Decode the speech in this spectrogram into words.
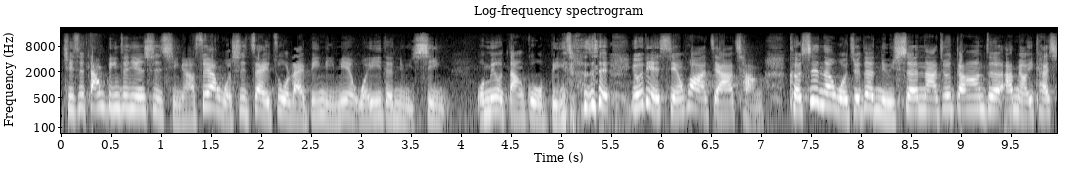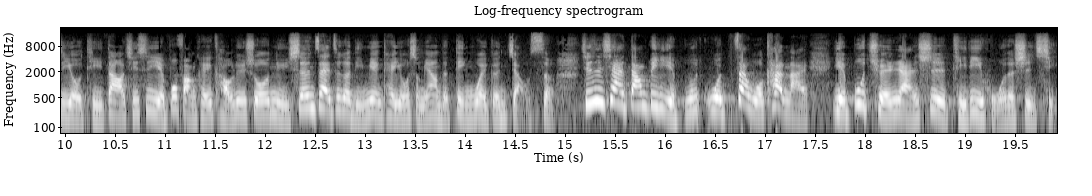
其实当兵这件事情啊，虽然我是在座来宾里面唯一的女性，我没有当过兵，就是有点闲话家常。可是呢，我觉得女生呢，就刚刚这阿苗一开始有提到，其实也不妨可以考虑说，女生在这个里面可以有什么样的定位跟角色。其实现在当兵也不，我在我看来也不全然是体力活的事情，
